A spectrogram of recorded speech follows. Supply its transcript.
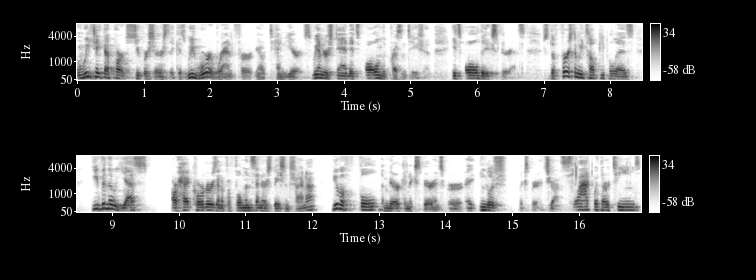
And we take that part super seriously because we were a brand for, you know, 10 years. We understand it's all in the presentation. It's all the experience. So the first thing we tell people is, even though yes, our headquarters and a fulfillment center is based in China, you have a full American experience or uh, English experience. You're on Slack with our teams.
